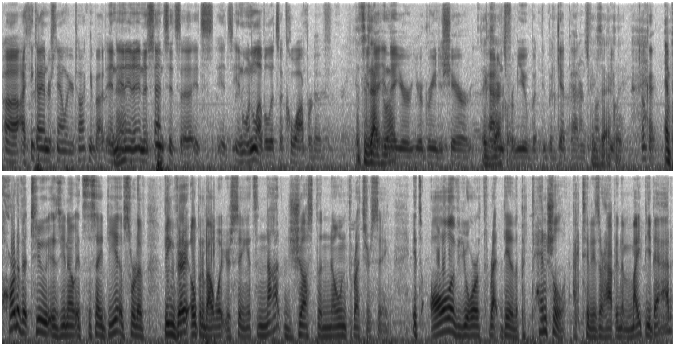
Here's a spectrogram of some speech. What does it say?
Uh, I think I understand what you're talking about, and, and, and in a sense, it's a, it's it's in one level, it's a cooperative that's exactly in that, right. That you're, you're agreeing to share exactly. patterns from you, but but get patterns from exactly. other people. Okay. And part of it too is you know it's this idea of sort of being very open about what you're seeing. It's not just the known threats you're seeing. It's all of your threat data, the potential activities that are happening that might be bad.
